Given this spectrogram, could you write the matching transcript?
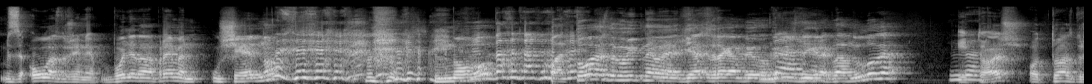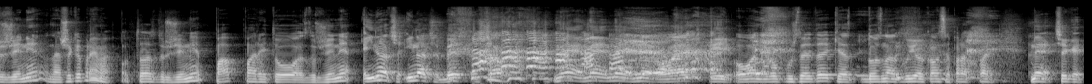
за ова здружение. Боле да направиме уште едно, ново, па тоа да го викнеме Драган Белогрич Да, да, да. игра главна улога, И Да. тоаш од тоа здружение, знаеш што ќе правиме? Од тоа здружение, па парите ова здружение. Е, иначе, иначе без шал. не, не, не, не, ова е, еј, ова не го пуштајте, ќе дознаат луѓе како се прават пари. Не, чекај.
